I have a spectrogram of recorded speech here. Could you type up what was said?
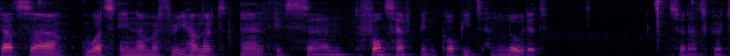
that's uh, what's in number 300 and it's um, the fonts have been copied and loaded so that's good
